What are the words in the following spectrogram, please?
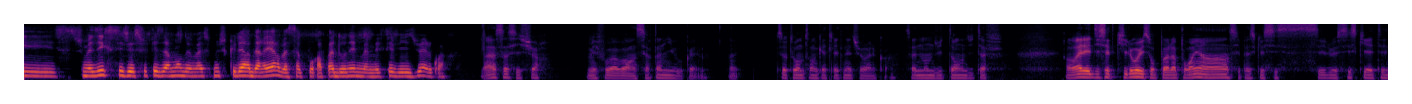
il- je me dis que si j'ai suffisamment de masse musculaire derrière, bah, ça pourra pas donner le même effet visuel, quoi. Ah, ça c'est sûr. Mais il faut avoir un certain niveau quand même. Surtout en tant qu'athlète naturel, quoi. Ça demande du temps, du taf. En vrai, les 17 kilos, ils sont pas là pour rien. Hein. C'est parce que c'est ce qui a été,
